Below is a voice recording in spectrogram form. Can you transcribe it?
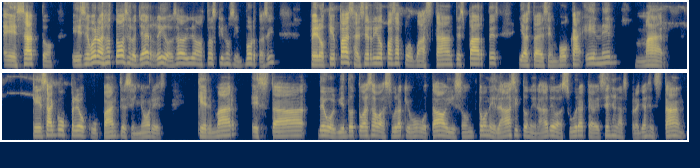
Exacto. Y dice, bueno, eso todo se lo lleva el río, eso a nosotros qué nos importa, ¿sí? Pero ¿qué pasa? Ese río pasa por bastantes partes y hasta desemboca en el mar, que es algo preocupante, señores, que el mar está devolviendo toda esa basura que hemos botado y son toneladas y toneladas de basura que a veces en las playas están.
